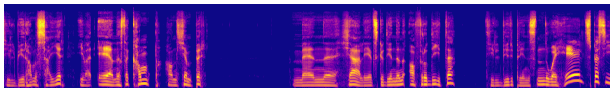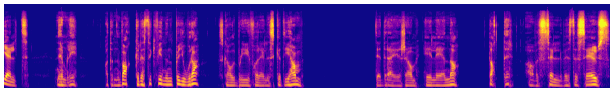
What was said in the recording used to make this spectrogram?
tilbyr ham seier i hver eneste kamp han kjemper. Men eh, kjærlighetsgudinnen Afrodite tilbyr prinsen noe helt spesielt, nemlig at den vakreste kvinnen på jorda skal bli forelsket i ham. Det dreier seg om Helena, datter av selveste Zeus.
